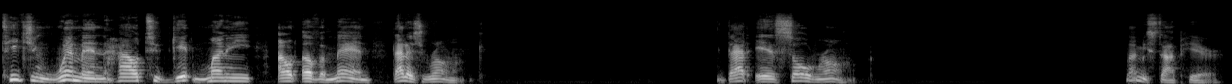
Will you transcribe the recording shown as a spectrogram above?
teaching women how to get money out of a man. That is wrong. That is so wrong. Let me stop here.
